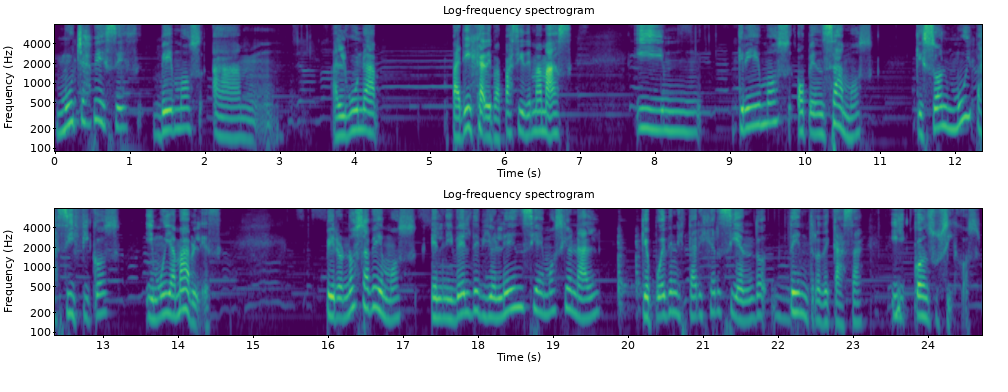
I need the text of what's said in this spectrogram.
muchas veces vemos a mm, alguna pareja de papás y de mamás y mm, creemos o pensamos que son muy pacíficos y muy amables, pero no sabemos el nivel de violencia emocional que pueden estar ejerciendo dentro de casa y con sus hijos.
